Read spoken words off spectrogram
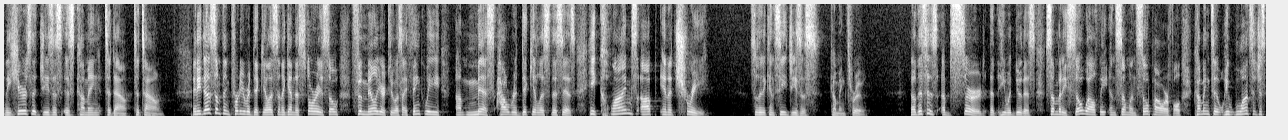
And he hears that Jesus is coming to, down, to town. And he does something pretty ridiculous. And again, this story is so familiar to us. I think we um, miss how ridiculous this is. He climbs up in a tree so that he can see Jesus coming through. Now, this is absurd that he would do this. Somebody so wealthy and someone so powerful coming to, he wants to just,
